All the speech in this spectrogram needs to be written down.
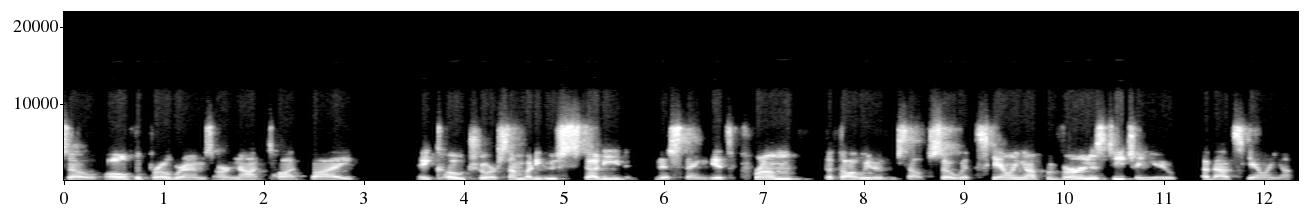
So all of the programs are not taught by a coach or somebody who studied this thing. It's from the thought leader themselves. So with scaling up, Verne is teaching you about scaling up.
